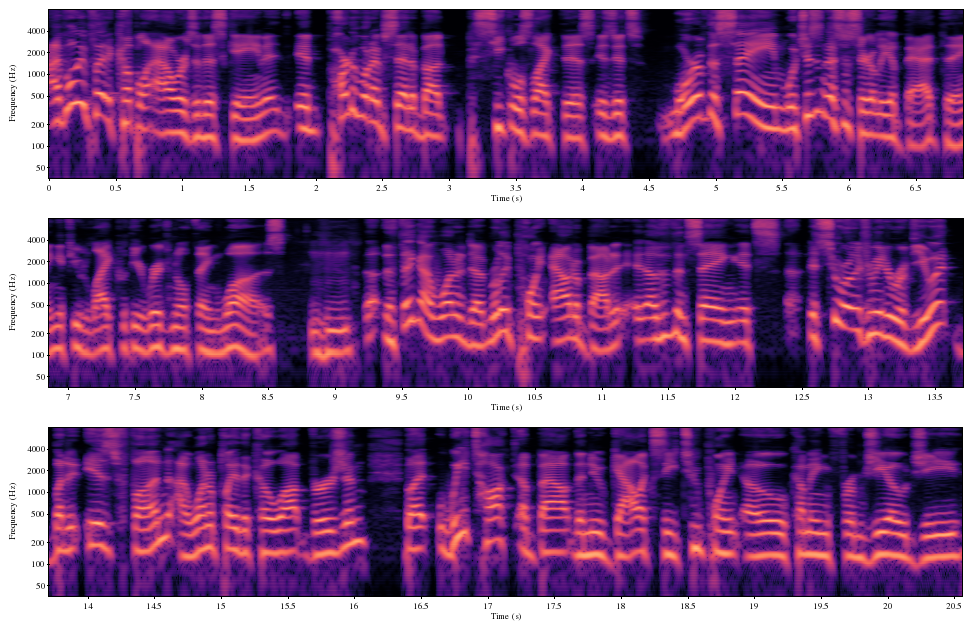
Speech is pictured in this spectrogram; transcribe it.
I've only played a couple hours of this game, and, and part of what I've said about sequels like this is it's more of the same, which isn't necessarily a bad thing if you liked what the original thing was. Mhm. The, the thing I wanted to really point out about it, other than saying it's it's too early for me to review it, but it is fun. I want to play the co-op version. But we talked about the new Galaxy 2.0 coming from GOG a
